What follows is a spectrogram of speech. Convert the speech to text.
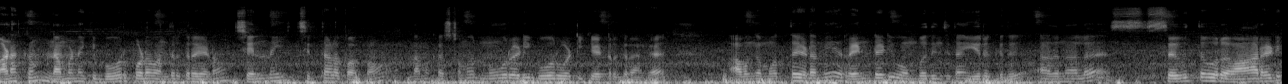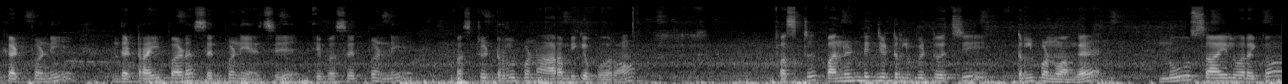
வணக்கம். நம்ம இன்னைக்கு போர் போட வந்திருக்கிற இடம் சென்னை சித்தாலப்பாக்கம் நம்ம கஸ்டமர் நூறு அடி போர் ஓட்டி கேட்டிருக்கிறாங்க. அவங்க மொத்த இடமே ரெண்டு அடி ஒம்பது இன்ச்சு தான் இருக்குது. அதனால் செவுத்த ஒரு ஆறு அடி கட் பண்ணி இந்த ட்ரைபாடை செட் பண்ணியாச்சு. இப்போ செட் பண்ணி ஃபஸ்ட்டு ட்ரில் பண்ண ஆரம்பிக்க போகிறோம் ஃபஸ்ட்டு பன்னெண்டு இன்ச்சு ட்ரில் பிட் வச்சு ட்ரில் பண்ணுவாங்க. லூஸ் ஆயில் வரைக்கும்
